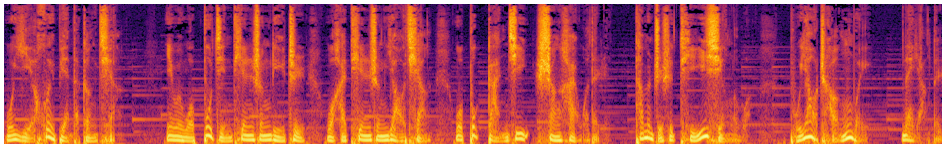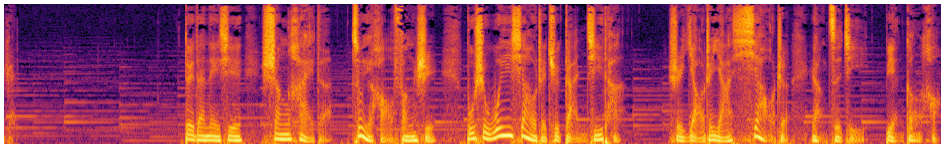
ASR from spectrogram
我也会变得更强，因为我不仅天生丽质，我还天生要强。我不感激伤害我的人，他们只是提醒了我，不要成为那样的人。对待那些伤害的最好方式，不是微笑着去感激他，是咬着牙笑着让自己变更好，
